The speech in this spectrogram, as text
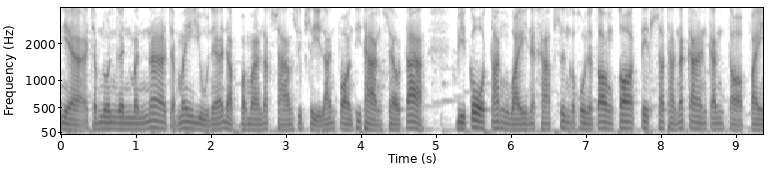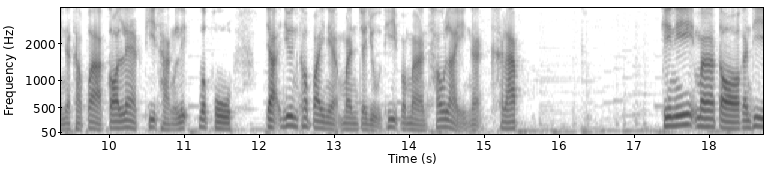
เนี่ยจำนวนเงินมันน่าจะไม่อยู่ในระดับประมาณสัก 34 ล้านปอนด์ที่ทางเซลตาบีโก้ตั้งไว้นะครับ ซึ่งก็คงจะต้องก็ติดสถานการณ์กันต่อไปนะครับว่าก้อนแรกที่ทางลิเวอร์พูลจะยื่นเข้าไปเนี่ยมันจะอยู่ที่ประมาณเท่าไหร่นะครับ ทีนี้มาต่อกันที่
